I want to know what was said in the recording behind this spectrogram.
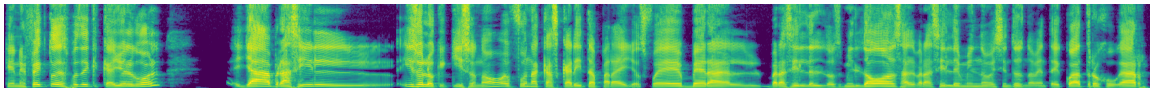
que en efecto, después de que cayó el gol, ya Brasil hizo lo que quiso, ¿no? Fue una cascarita para ellos. Fue ver al Brasil del 2002, al Brasil de 1994 jugar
